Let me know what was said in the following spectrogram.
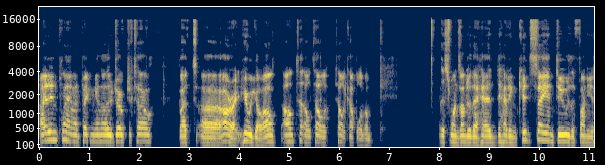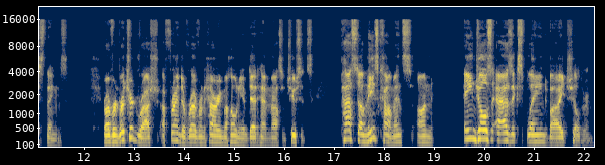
I didn't plan on picking another joke to tell, but uh, all right, here we go. I'll I'll, t- I'll tell tell a couple of them. This one's under the head heading "Kids Say and Do the Funniest Things." Reverend Richard Rush, a friend of Reverend Harry Mahoney of Dedham, Massachusetts, passed on these comments on angels as explained by children.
